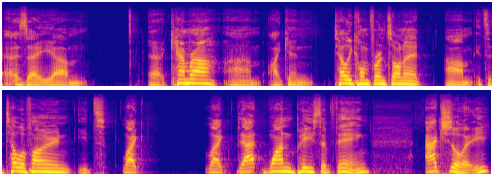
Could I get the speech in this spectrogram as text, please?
as a um, uh, camera. Um, I can teleconference on it. Um, it's a telephone. It's like like that one piece of thing. Actually,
